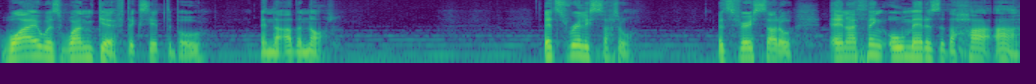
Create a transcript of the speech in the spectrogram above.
Why was one gift acceptable and the other not? It's really subtle. It's very subtle. And I think all matters of the heart are.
